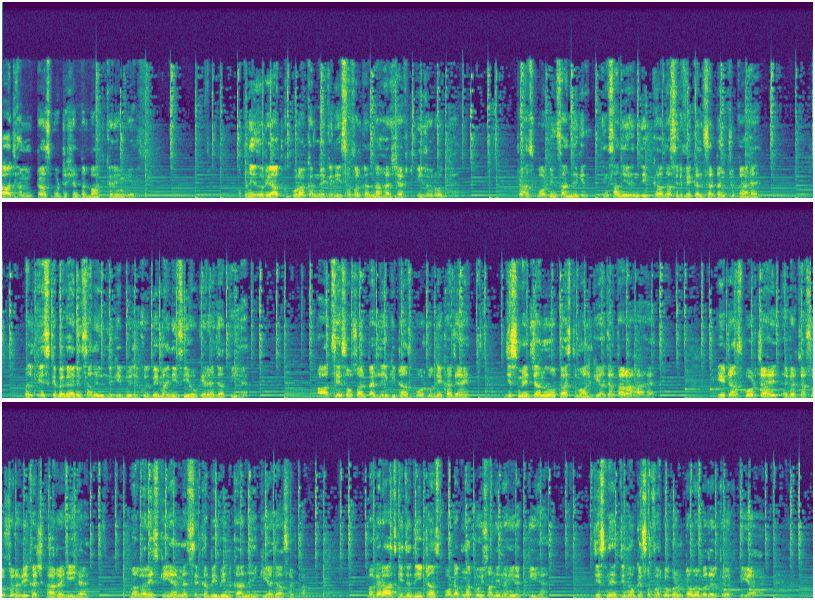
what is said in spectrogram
آج ہم ٹرانسپورٹیشن پر بات کریں گے۔ اپنی ضروریات کو پورا کرنے کے لیے سفر کرنا ہر شخص کی ضرورت ہے۔ ٹرانسپورٹ انسانی انسانی زندگی کا نہ صرف ایک عنصر بن چکا ہے، بلکہ اس کے بغیر انسانی زندگی بالکل بے معنی سی ہو کے رہ جاتی ہے۔ آج سے سو سال پہلے کی ٹرانسپورٹ کو دیکھا جائے، جس میں جانوروں کا استعمال کیا جاتا رہا ہے۔ یہ ٹرانسپورٹ چاہے اگر چار سو روی کا شکار رہی ہے، مگر اس کی اہمیت سے کبھی بھی انکار نہیں کیا جا سکتا۔ مگر آج کی جدید ٹرانسپورٹ اپنا کوئی ثانی نہیں رکھتی ہے، جس نے دنوں کے سفر کو گھنٹوں میں بدل کے رکھ دیا ہے۔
